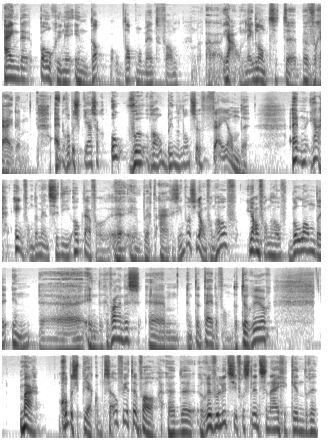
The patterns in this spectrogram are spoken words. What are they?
Einde pogingen in dat, op dat moment van, ja, om Nederland te bevrijden. En Robespierre zag overal binnenlandse vijanden. En ja, een van de mensen die ook daarvoor werd aangezien was Jan van Hoof. Jan van Hoof belandde in, in de gevangenis ehm, en ten tijde van de terreur. Maar Robespierre komt zelf weer ten val. Eh, de revolutie verslindt zijn eigen kinderen.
